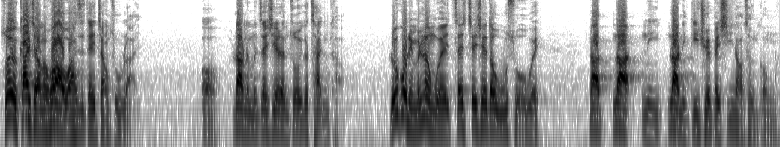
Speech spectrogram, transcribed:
所以该讲的话，我还是得讲出来哦，让你们这些人做一个参考。如果你们认为这这些都无所谓，那那你那你的确被洗脑成功了。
